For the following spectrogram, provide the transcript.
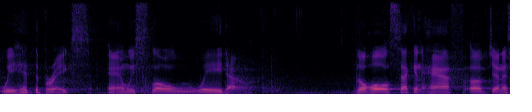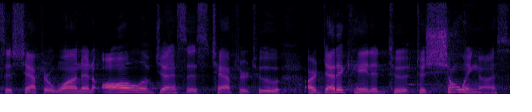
we hit the brakes and we slow way down. The whole second half of Genesis chapter 1 and all of Genesis chapter 2 are dedicated to, to showing us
